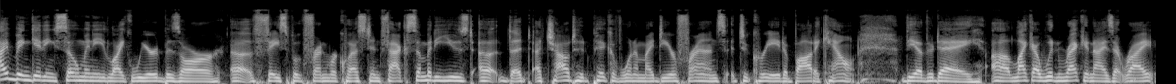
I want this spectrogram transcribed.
I've been getting so many like weird, bizarre uh, Facebook friend requests. In fact, somebody used a, the, a childhood pic of one of my dear friends to create a bot account the other day. Uh, like I wouldn't recognize it, right?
